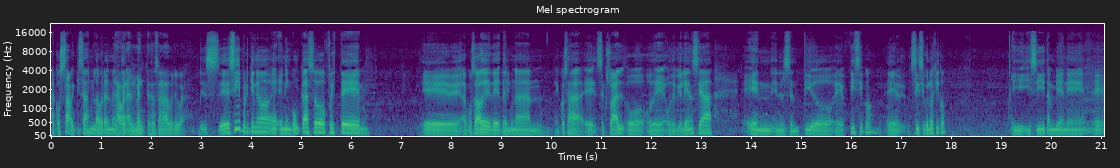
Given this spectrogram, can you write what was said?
acosaba quizás laboralmente. Laboralmente, eso suena duro igual. Eh, sí, porque no, eh, en ningún caso fuiste eh, acusado de, de- de alguna mm, cosa sexual o, o de, o de violencia en, en el sentido físico, eh, sí psicológico, y, y sí también eh, eh,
